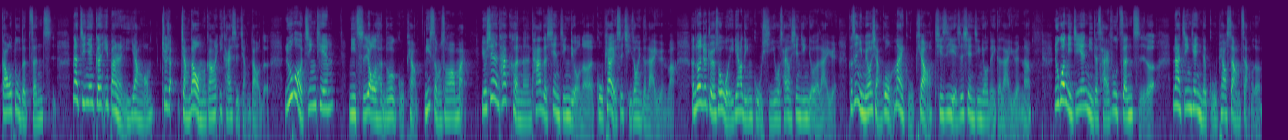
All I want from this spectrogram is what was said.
高度的增值。那今天跟一般人一样哦，就是讲到我们刚刚一开始讲到的，如果今天你持有了很多的股票，你什么时候要卖？有些人他可能他的现金流呢，股票也是其中一个来源嘛。很多人就觉得说我一定要领股息，我才有现金流的来源。可是你没有想过，卖股票其实也是现金流的一个来源呐。如果你今天你的财富增值了，那今天你的股票上涨了，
